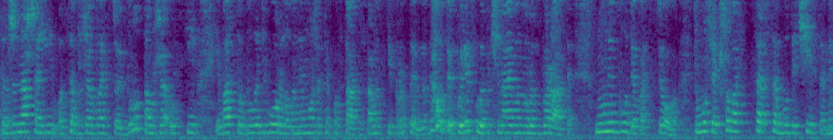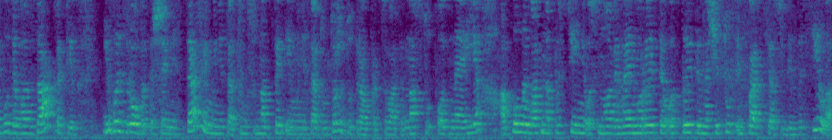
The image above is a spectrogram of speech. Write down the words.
Це вже наша лім, оце вже весь той бруд, там вже осів, і вас то болить горло, ви не можете ковтати. Саме такий противний. Да, от той період, коли починає воно розбирати. Ну не буде вас цього. Тому що якщо у вас це все буде чисте, не буде у вас закрепів, і ви зробите ще місцевий імунітет, тому що над тим імунітетом теж тут треба працювати. У нас тут одне є. А коли у вас на постійній основі гайморити, отити, значить тут інфекція собі засіла,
